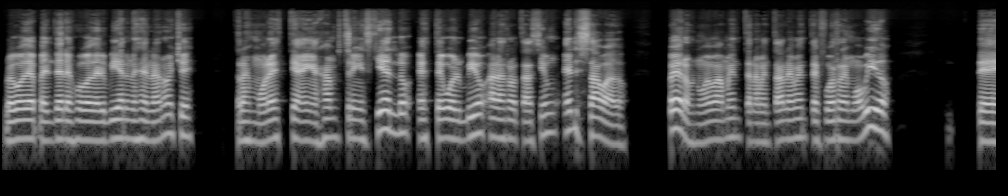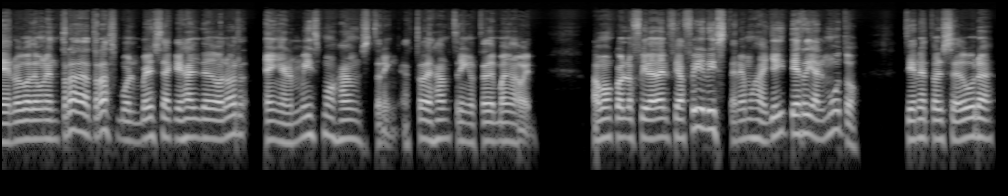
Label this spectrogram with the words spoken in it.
luego de perder el juego del viernes en la noche, tras molestia en el hamstring izquierdo, este volvió a la rotación el sábado, pero nuevamente, lamentablemente, fue removido luego de una entrada tras volverse a quejar de dolor en el mismo hamstring. Esto de hamstring ustedes van a ver. Vamos con los Philadelphia Phillies. Tenemos a JT Realmuto. Tiene torcedura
